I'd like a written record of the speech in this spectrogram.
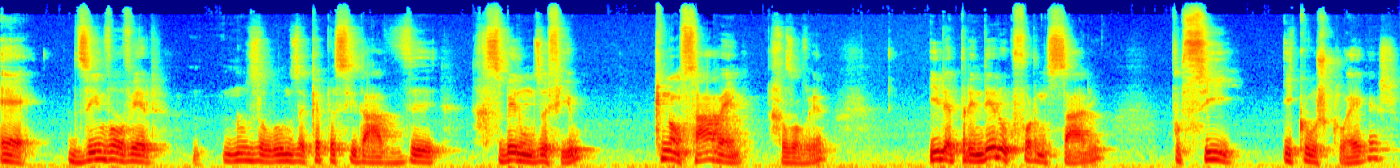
É desenvolver nos alunos a capacidade de receber um desafio que não sabem resolver, ir aprender o que for necessário por si e com os colegas,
